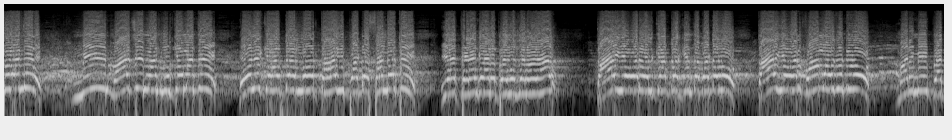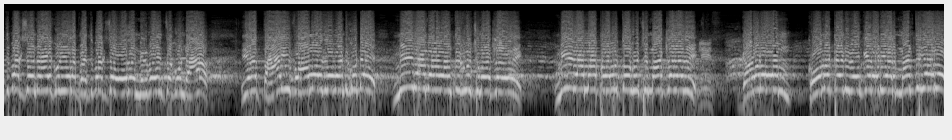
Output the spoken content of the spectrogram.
చూడండి మీ మాజీ మంత్రి ముఖ్యమంత్రి హెలికాప్టర్లో తాగి పడ్డ సంగతి ఇక తెలంగాణ ప్రజలు? తాగి ఎవరు హెలికాప్టర్ కింద పడ్డారు? తాగి ఎవరు ఫామ్ అవుతుంటారు మరి మీ ప్రతిపక్ష నాయకుడు ఇలా ప్రతిపక్ష హోదా నిర్వహించకుండా ఇక తాగి ఫామ్ హౌస్లో పట్టుకుంటే మీరు మా మంత్రి గురించి మాట్లాడాలి. మీరు మా ప్రభుత్వం గురించి మాట్లాడాలి. గౌరవం కోమటిరెడ్డి వెంకయ్యరెడ్డి గారు మంత్రి గారు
